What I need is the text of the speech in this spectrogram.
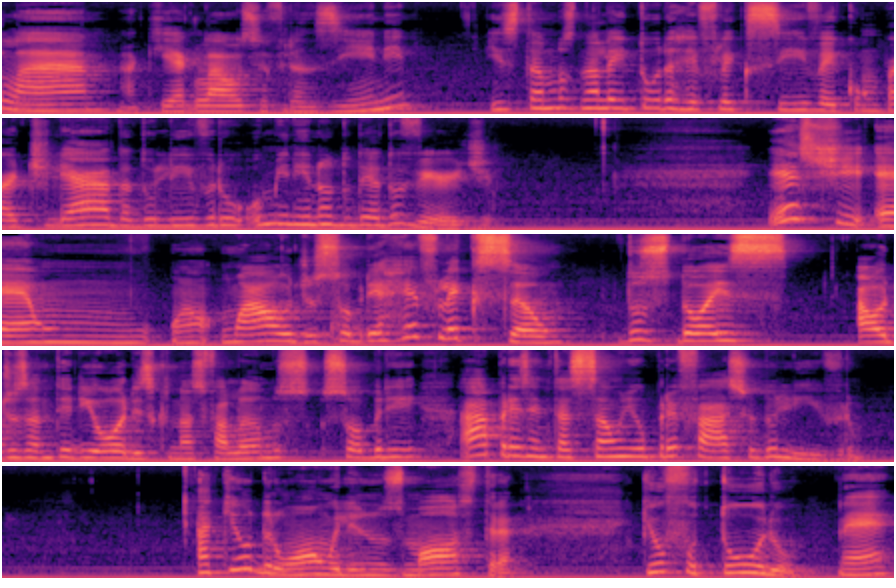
Olá, aqui é Gláucia Franzini estamos na leitura reflexiva e compartilhada do livro O Menino do Dedo Verde. Este é um, um áudio sobre a reflexão dos dois áudios anteriores que nós falamos sobre a apresentação e o prefácio do livro. Aqui o Druon ele nos mostra que o futuro, né,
